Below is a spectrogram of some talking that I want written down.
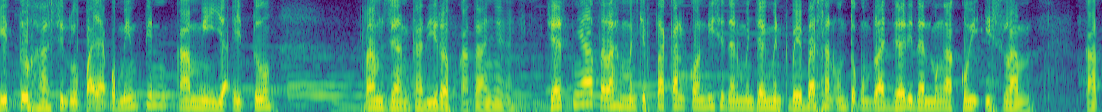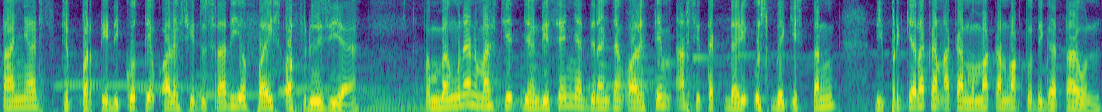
Itu hasil upaya pemimpin kami yaitu Ramzan Kadyrov katanya. Chechnya telah menciptakan kondisi dan menjamin kebebasan untuk mempelajari dan mengakui Islam. Katanya seperti dikutip oleh situs radio Voice of Russia. Pembangunan masjid yang desainnya dirancang oleh tim arsitek dari Uzbekistan diperkirakan akan memakan waktu tiga tahun.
